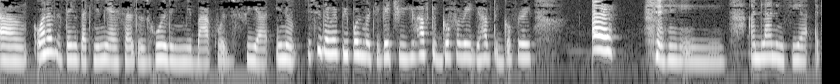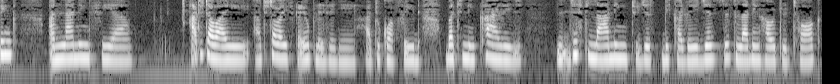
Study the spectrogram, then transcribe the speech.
um, one of the things that Mimi I felt was holding me back was fear. You know, you see the way people motivate you, you have to go for it, you have to go for it. Eh. unlearning fear. I think unlearning fear hatutawahi hatutawahi fika hiyo place yenye hatuko afraid but ni courage just learning to just be courageous just learning how to talk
